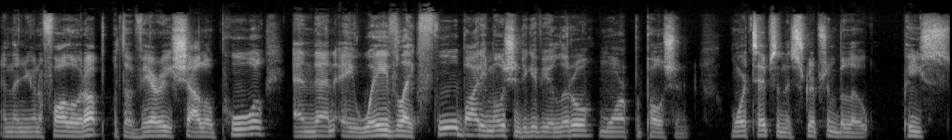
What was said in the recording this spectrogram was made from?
and then you're going to follow it up with a very shallow pull and then a wave-like full body motion to give you a little more propulsion. More tips in the description below. Peace.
